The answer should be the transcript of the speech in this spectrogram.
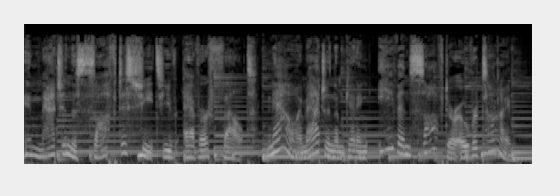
Imagine the softest sheets you've ever felt. Now imagine them getting even softer over time.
